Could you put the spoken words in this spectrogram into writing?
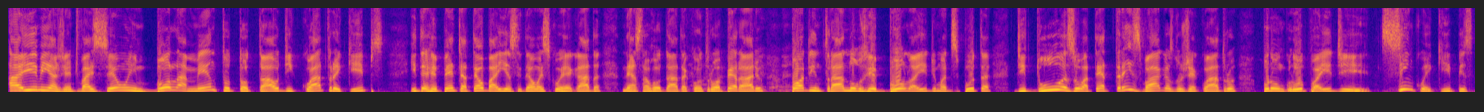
Aí, minha gente, vai ser um embolamento total de quatro equipes e de repente até o Bahia, se der uma escorregada nessa rodada contra o Operário, pode entrar no rebolo aí de uma disputa de duas ou até três vagas no G4 por um grupo aí de cinco equipes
